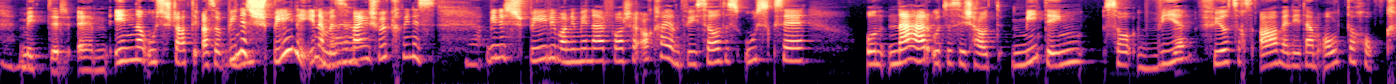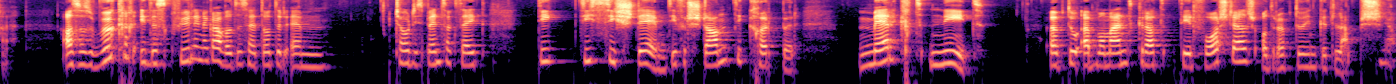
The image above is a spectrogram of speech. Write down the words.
Mhm. mit der ähm, Innenausstattung. Also wie ein Spiel. Ich nehme Ja, es ja. manchmal wirklich wie ein, Ja. wie ein Spiel, wo ich mir dann vorstelle, okay, und wie soll das aussehen? Und dann, und das ist halt mein Ding, so, wie fühlt es sich an, wenn ich in diesem Auto hocke? Also so wirklich in das Gefühl hineingehen, weil das hat auch der, ähm, Joe Dispenza gesagt, die, dein System, dein Verstand, dein Körper merkt nicht, ob du einen Moment gerade dir vorstellst oder ob du ihn gerade lebst. Ja.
